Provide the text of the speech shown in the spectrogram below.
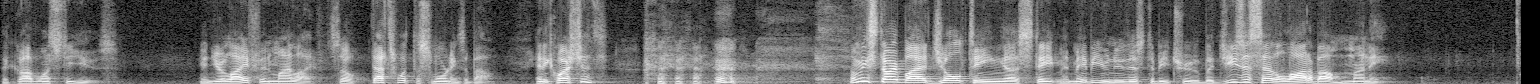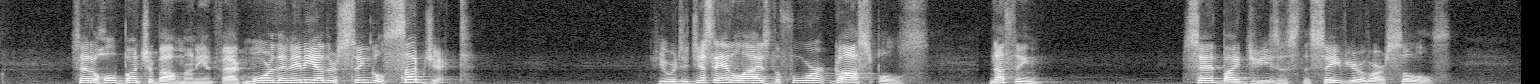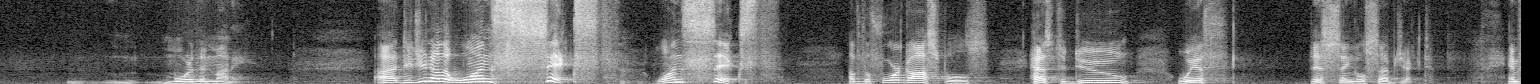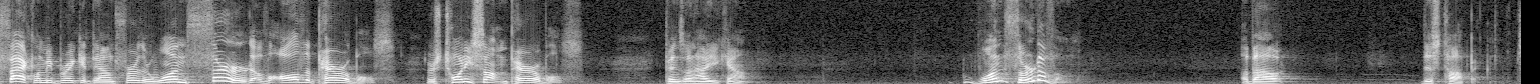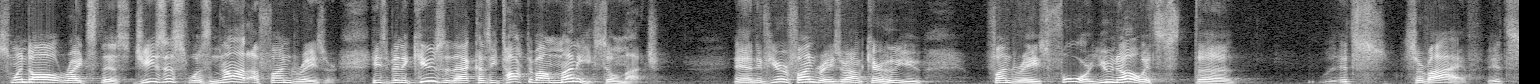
that God wants to use in your life and my life. So that's what this morning's about. Any questions? Let me start by a jolting uh, statement. Maybe you knew this to be true, but Jesus said a lot about money said a whole bunch about money, in fact, more than any other single subject. If you were to just analyze the four Gospels, nothing said by Jesus, the Savior of our souls, more than money. Uh, did you know that one sixth, one sixth of the four Gospels has to do with this single subject? In fact, let me break it down further. One third of all the parables, there's 20 something parables, depends on how you count. One third of them about this topic. Swindoll writes this Jesus was not a fundraiser. He's been accused of that because he talked about money so much. And if you're a fundraiser, I don't care who you fundraise for, you know it's the it's survive. It's,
